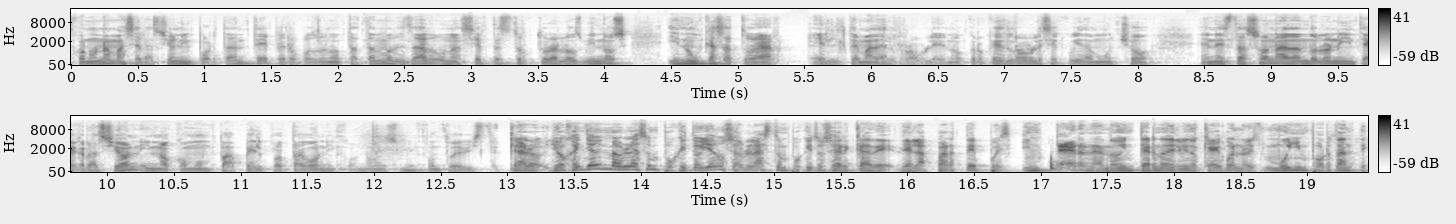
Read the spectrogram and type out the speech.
con una maceración importante, pero pues bueno, tratando de dar una cierta estructura a los vinos y nunca saturar el tema del roble, ¿no? Creo que el roble se cuida mucho en esta zona, dándole una integración y no como un papel protagónico, ¿no? Es mi punto de vista. Claro, Johan, ya me hablaste un poquito, ya nos hablaste un poquito acerca de, de la parte, pues, interna, ¿no? Interna del vino, que bueno, es muy importante,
